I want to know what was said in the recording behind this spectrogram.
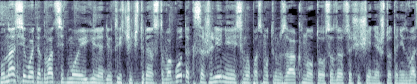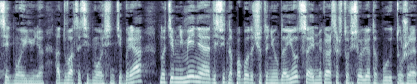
У нас сегодня 27 июня 2014 года. К сожалению, если мы посмотрим за окно, то создается ощущение, что это не 27 июня, а 27 сентября. Но, тем не менее, действительно, погода что-то не удается, и мне кажется, что все лето будет уже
